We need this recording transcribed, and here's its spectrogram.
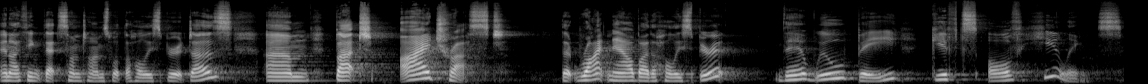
and I think that's sometimes what the Holy Spirit does. Um, but I trust that right now, by the Holy Spirit, there will be gifts of healings.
